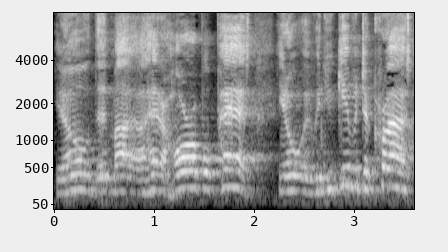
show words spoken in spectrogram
You know, that my, I had a horrible past. You know, when you give it to Christ,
